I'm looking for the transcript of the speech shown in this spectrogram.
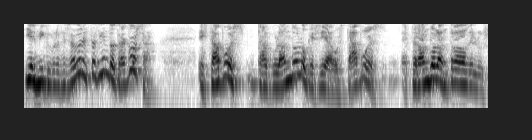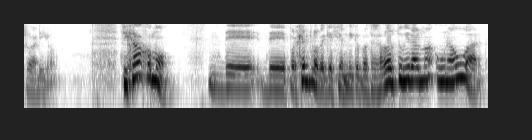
y el microprocesador está haciendo otra cosa. Está pues calculando lo que sea, o está pues esperando la entrada del usuario. Fijaos cómo, de, por ejemplo, de que si el microprocesador tuviera una, UART,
